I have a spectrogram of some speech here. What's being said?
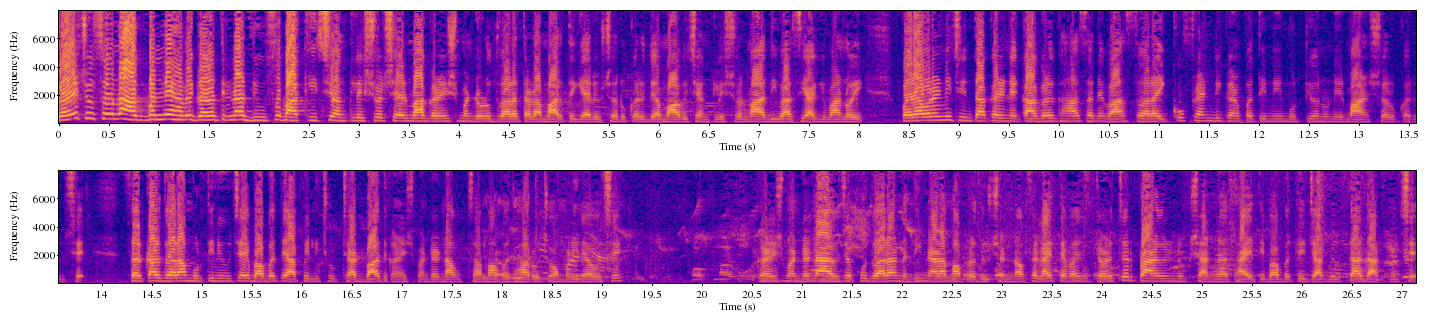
ગણેશ ઉત્સવના આગમનને હવે ગણતરીના દિવસો બાકી છે. અંકલેશ્વર શહેરમાં ગણેશ મંડળો દ્વારા તડામાર તૈયારીઓ શરૂ કરી દેવામાં આવી છે. અંકલેશ્વરમાં આદિવાસી આગેવાનોએ પર્યાવરણની ચિંતા કરીને કાગળ, ઘાસ અને વાંસ દ્વારા ઇકો ફ્રેન્ડલી ગણપતિની મૂર્તિઓનું નિર્માણ શરૂ કર્યું છે. સરકાર દ્વારા મૂર્તિની ઊંચાઈ બાબતે આપેલી છૂટછાટ બાદ ગણેશ મંડળના ઉત્સાહમાં વધારો જોવા મળી રહ્યો છે. ગણેશ મંડળના આયોજકો દ્વારા નદી નાળામાં પ્રદૂષણ ન ફેલાય તેમજ જળચર પ્રાણીઓને નુકસાન ન થાય તે બાબતે જાગૃતતા દાખવી છે.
